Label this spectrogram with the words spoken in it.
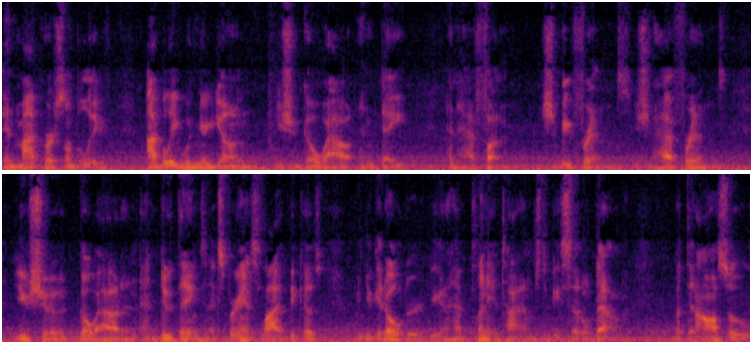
in my personal belief, I believe when you're young, you should go out and date and have fun. You should be friends. You should have friends. You should go out and, and do things and experience life because when you get older, you're going to have plenty of times to be settled down. But then I also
